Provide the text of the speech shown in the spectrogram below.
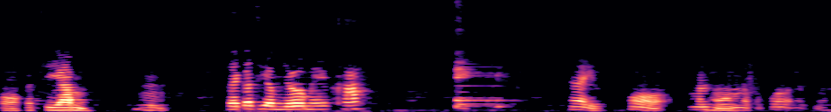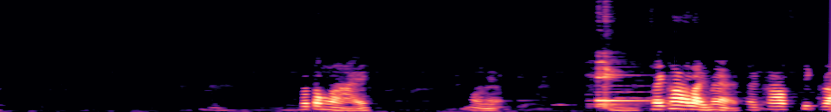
ปอกกระเทียม อืมใช้กระเทียมเยอะไหมคะใช่พ่อมันหอมแล้วก็พ่อแล้วก็ก็ต้องหลายบ่แล้วอืม ใช้ข้าวอะไรแม่ ใช้ข้าวสติ๊กไร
